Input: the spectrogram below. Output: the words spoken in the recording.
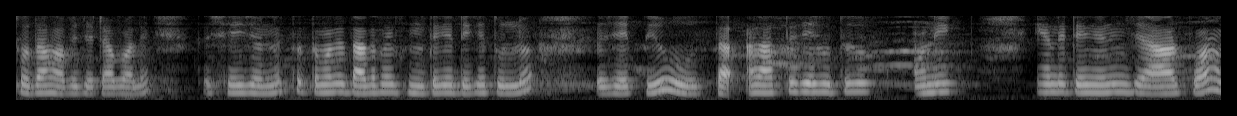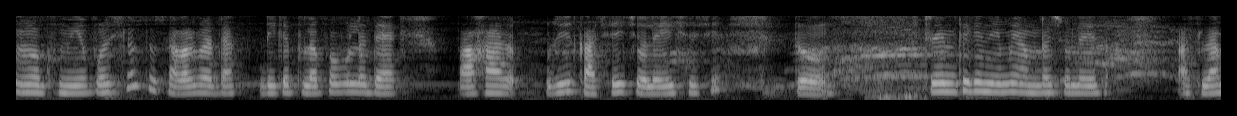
সোদা হবে যেটা বলে। তো সেই জন্য তো তোমাদের দাদাভাই ঘুম থেকে ডেকে তুললো যে, পিউ, তা রাত্রে যেহেতু অনেক এখান থেকে ট্রেন যাওয়ার পর আমরা ঘুমিয়ে পড়েছিলাম, তো সকালবেলা ডাক, ডেকে তোলার পর বলে দেখ পাহাড় পুরীর কাছেই চলে এসেছি। তো ট্রেন থেকে নেমে আমরা চলে আসলাম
